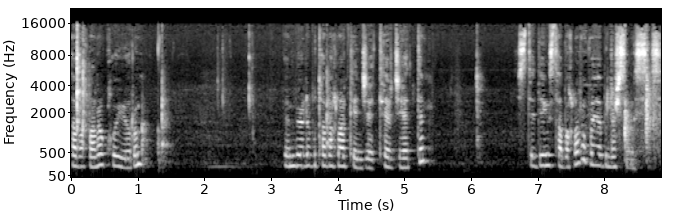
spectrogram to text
tabaklara koyuyorum. Ben böyle bu tabaklar tercih, tercih ettim. İstediğiniz tabaklara koyabilirsiniz siz.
